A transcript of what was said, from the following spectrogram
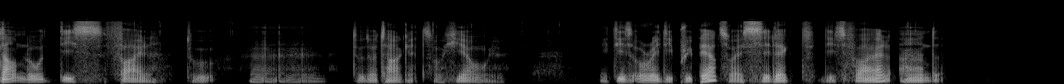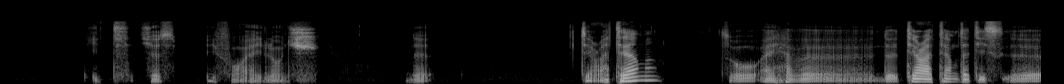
download this file to uh, to the target. So here we, it is already prepared. So I select this file and it just before I launch the TeraTerm. So I have uh, the TeraTerm that is uh,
